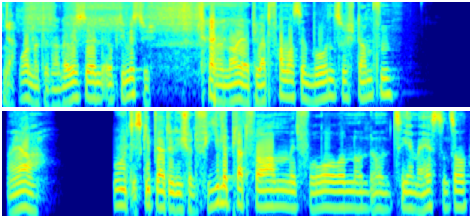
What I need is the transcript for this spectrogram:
Ja. Monate, da bist du ja optimistisch. Eine neue Plattform aus dem Boden zu stampfen. Naja, gut, es gibt natürlich schon viele Plattformen mit Foren und, und CMS und so.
